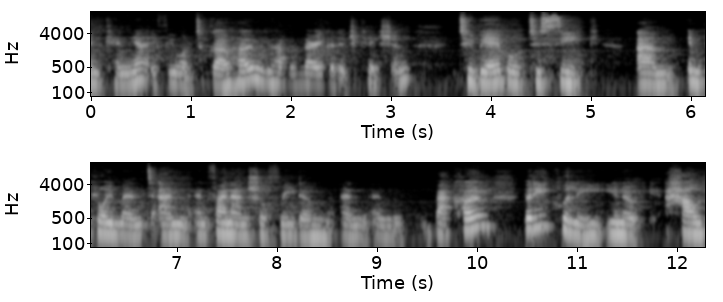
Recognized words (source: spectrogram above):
in Kenya. If you want to go home, you have a very good education to be able to seek um, employment and, and financial freedom and, and back home, but equally, you know, how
